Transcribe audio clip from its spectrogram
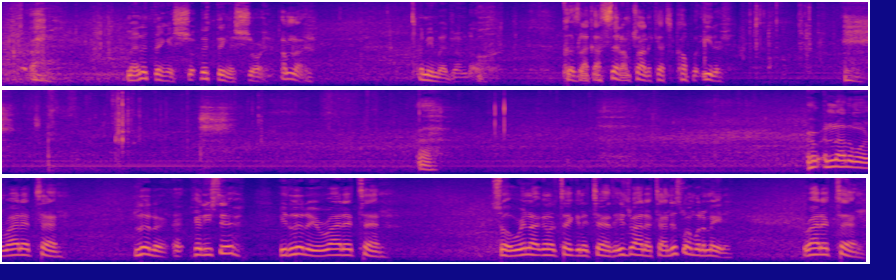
Oh, ah, man, this thing is short, this thing is short. I'm not, let me him though. Cause like I said, I'm trying to catch a couple eaters. Uh, another one right at 10. Literally, uh, can you see it? He's literally right at 10. So we're not gonna take any chances. He's right at 10. This one would have made it. Right at 10.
